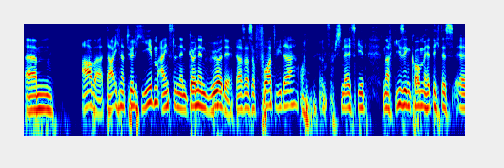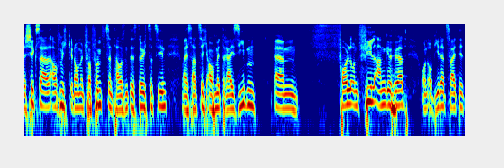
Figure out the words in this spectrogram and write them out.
Ähm, aber da ich natürlich jedem Einzelnen gönnen würde, dass er sofort wieder und, und so schnell es geht nach Giesing kommen, hätte ich das äh, Schicksal auf mich genommen, vor 15.000 das durchzuziehen, weil es hat sich auch mit 3,7 ähm, voll und viel angehört und ob jeder zweite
